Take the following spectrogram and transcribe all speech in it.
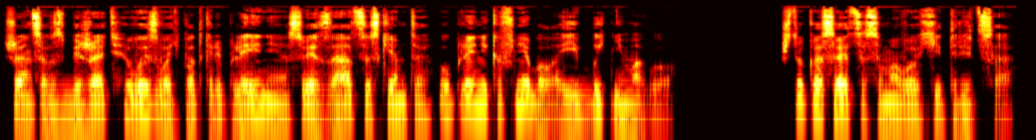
Шансов сбежать, вызвать подкрепление, связаться с кем-то у пленников не было и быть не могло. Что касается самого хитреца.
